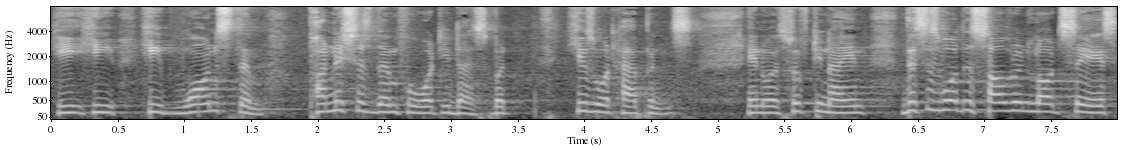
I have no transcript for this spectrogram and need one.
He, he, he wants them, punishes them for what he does. But here's what happens in verse 59 This is what the sovereign Lord says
